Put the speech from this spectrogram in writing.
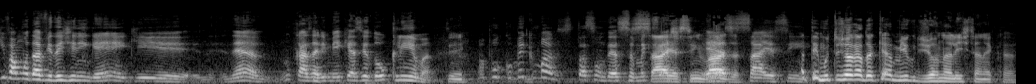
que vai mudar a vida de ninguém, que, né, no caso ali meio que azedou o clima. Sim. Mas, pô, como é que uma situação dessa, como é que Sai assim, que- vaza? É, sai assim. Ah, Tem muito jogador que é amigo de jornalista, né, cara?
